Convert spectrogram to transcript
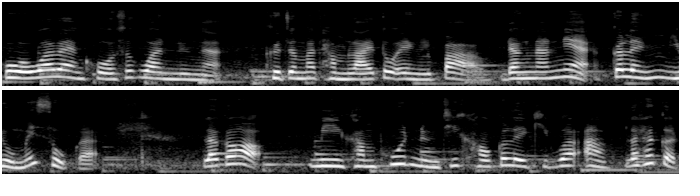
กลัวว่าแบงโคสักวันหนึ่งอะคือจะมาทำร้ายตัวเองหรือเปล่า ดังนั้นเนี่ยก็เลยอยู่ไม่สุขอะแล้วก็มีคำพูดหนึ่งที่เขาก็เลยคิดว่าอ้าวแล้วถ้าเกิด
